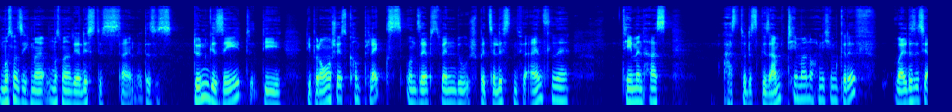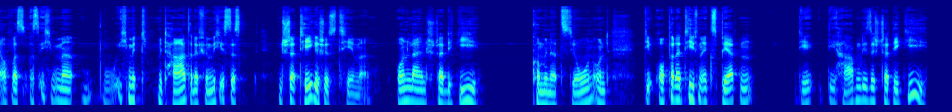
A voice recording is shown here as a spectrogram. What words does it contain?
muss man sich mal, muss man realistisch sein. Das ist dünn gesät, die, die Branche ist komplex und selbst wenn du Spezialisten für einzelne Themen hast, hast du das Gesamtthema noch nicht im Griff, weil das ist ja auch was, was ich immer, wo ich mit, mit hadere. Für mich ist das ein strategisches Thema. Online-Strategie-Kombination und die operativen Experten, die, die haben diese Strategie,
